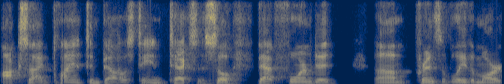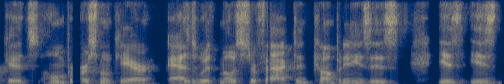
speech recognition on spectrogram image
oxide plant in Palestine, Texas. So that formed it. Um, principally, the markets, home personal care, as with most surfactant companies, is is is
